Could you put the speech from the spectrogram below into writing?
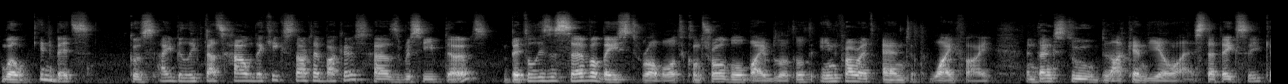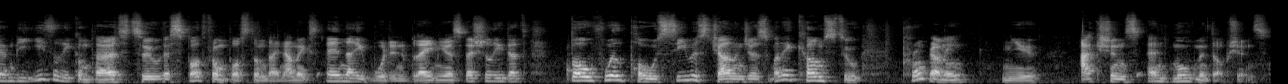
well, in bits, because I believe that's how the Kickstarter backers has received theirs. Bittle is a servo-based robot controllable by Bluetooth, infrared and Wi-Fi. And thanks to black and yellow aesthetics, it can be easily compared to a spot from Boston Dynamics and I wouldn't blame you, especially that both will pose serious challenges when it comes to programming new actions and movement options.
